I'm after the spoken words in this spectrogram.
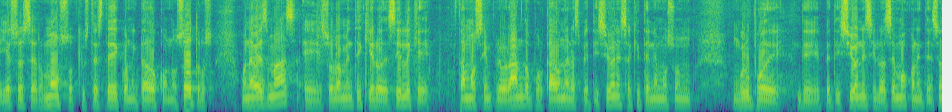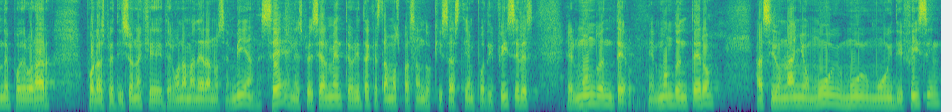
y eso es hermoso que usted esté conectado con nosotros. Una vez más, eh, solamente quiero decirle que estamos siempre orando por cada una de las peticiones. Aquí tenemos un, grupo de, de, peticiones y lo hacemos con la intención de poder orar por las peticiones que de alguna manera nos envían. Sé, en especialmente ahorita que estamos pasando quizás tiempos difíciles, el mundo entero, el mundo entero ha sido un año muy, muy, muy difícil,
